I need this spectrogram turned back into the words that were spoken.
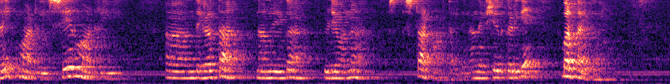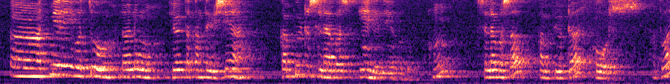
ಲೈಕ್ ಮಾಡಿರಿ ಶೇರ್ ಮಾಡಿರಿ ಅಂತ ಹೇಳ್ತಾ ನಾನು ಈಗ ವಿಡಿಯೋವನ್ನು ಸ್ಟಾರ್ಟ್ ಮಾಡ್ತಾ ಇದ್ದೀನಿ. ನನ್ನ ವಿಷಯದ ಕಡೆಗೆ ಬರ್ತಾ ಇದ್ದೀನಿ. ಆತ್ಮೀಯರೇ, ಇವತ್ತು ನಾನು ಹೇಳ್ತಕ್ಕಂಥ ವಿಷಯ ಕಂಪ್ಯೂಟರ್ ಸಿಲೆಬಸ್ ಏನಿದೆ ಅನ್ನೋದು. ಸಿಲೆಬಸ್ ಆಫ್ ಕಂಪ್ಯೂಟರ್ ಕೋರ್ಸ್ ಅಥವಾ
